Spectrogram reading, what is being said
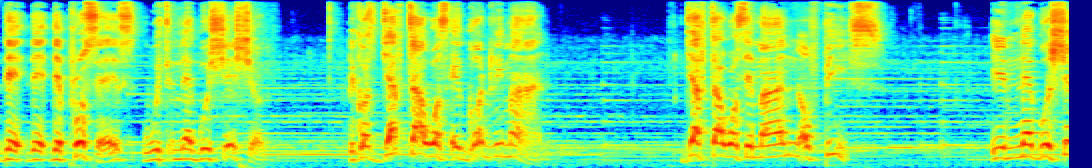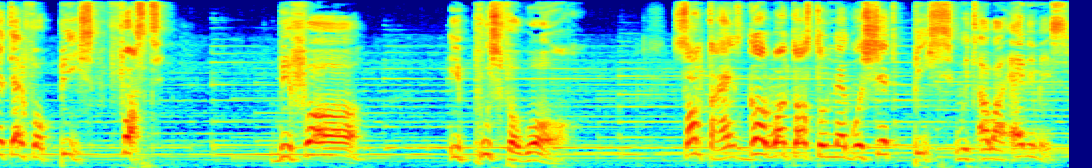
the, the, the process with negotiation because Jephthah was a godly man. Jephthah was a man of peace. He negotiated for peace first before he pushed for war. Sometimes God wants us to negotiate peace with our enemies.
